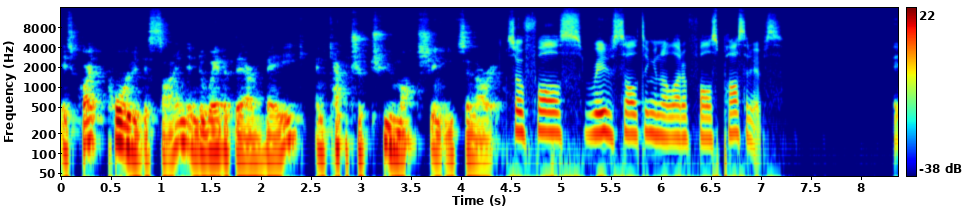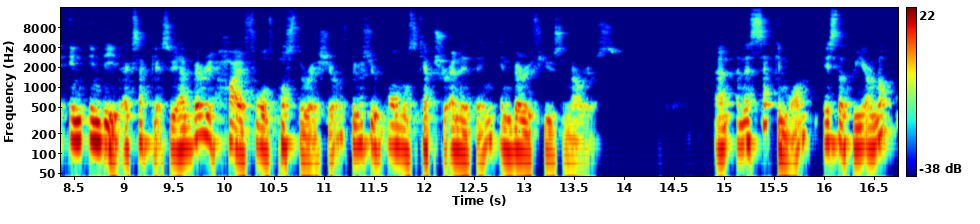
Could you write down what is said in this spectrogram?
is quite poorly designed in the way that they are vague and capture too much in each scenario. So false, resulting in a lot of false positives. In, indeed, exactly. So you have very high false positive ratios because you almost capture anything in very few scenarios. And, and the second one is that we are not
